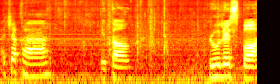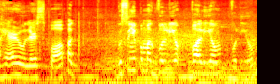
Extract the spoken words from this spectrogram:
At saka, itong rulers po, hair rulers po. Pag gusto niyo po mag-volume, volume, volume?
